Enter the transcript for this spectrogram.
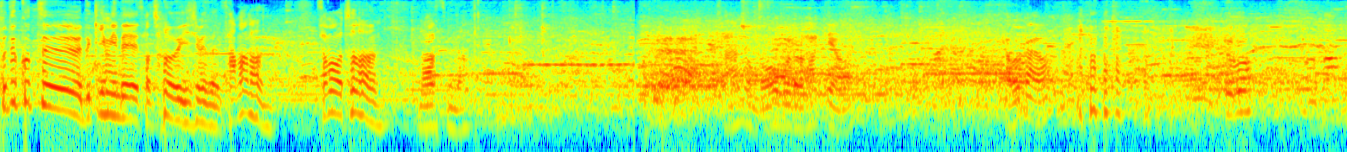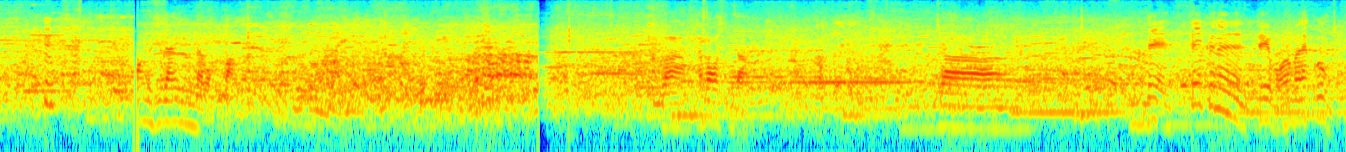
푸드코트 느낌인데 4,520엔 4만원 45,000원 나왔습니다. 자 한번 먹어보도록 할게요. 가볼까요? 그거 시장입니다. 먹방 와, 잘 먹었습니다. 자, 네, 스테이크는 되게 먹을만 했고, 어,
